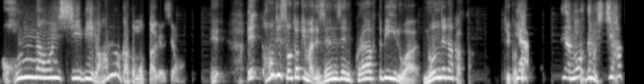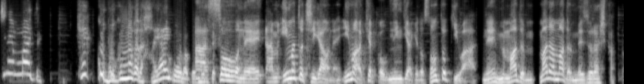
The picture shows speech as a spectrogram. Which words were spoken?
こんな美味しいビールあんのかと思ったわけですよ。え、え、本当にその時まで全然クラフトビールは飲んでなかった？ということ？いや、いやのでも7、8年前って結構僕の中で早い方だと思あ、ってそうねあ。今と違うね。今は結構人気やけど、その時はね、まだまだまだ珍しかった。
